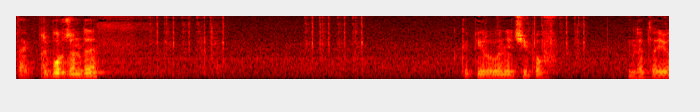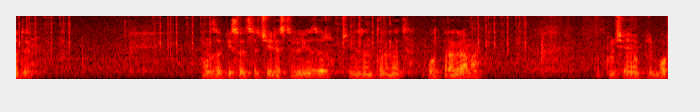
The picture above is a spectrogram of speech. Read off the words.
Так, прибор GMD. Копирование чипов для Toyota. Он записывается через телевизор, через интернет. Вот программа. Подключаем прибор.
